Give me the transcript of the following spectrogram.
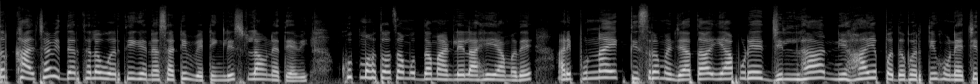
तर खालच्या विद्यार्थ्याला वरती घेण्यासाठी वेटिंग लिस्ट लावण्यात यावी. खूप महत्त्वाचा मुद्दा मांडलेला आहे यामध्ये. आणि पुन्हा एक तिसरं म्हणजे आता यापुढे जिल्हा निहाय पदभरती होण्याची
